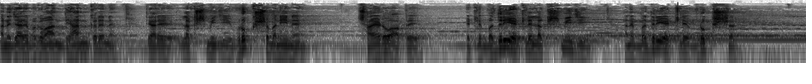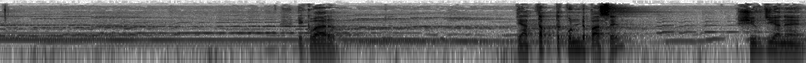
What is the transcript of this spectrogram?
અને જ્યારે ભગવાન ધ્યાન કરે ને, ત્યારે લક્ષ્મીજી વૃક્ષ બનીને છાયડો આપે. એટલે બદ્રી એટલે લક્ષ્મીજી અને બદ્રી એટલે વૃક્ષ. એકવાર ત્યાં તપ્ત કુંડ પાસે શિવજી અને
